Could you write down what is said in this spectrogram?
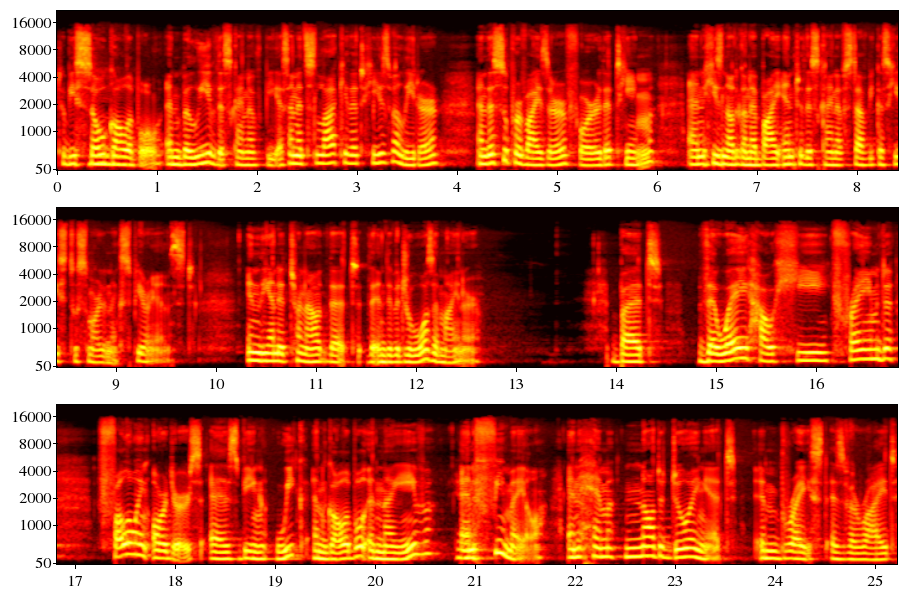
to be so mm. gullible and believe this kind of BS. And it's lucky that he's the leader and the supervisor for the team, and he's not going to buy into this kind of stuff because he's too smart and experienced. In the end, it turned out that the individual was a minor. But the way how he framed following orders as being weak and gullible and naive yeah. and female, and him not doing it embraced as the right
